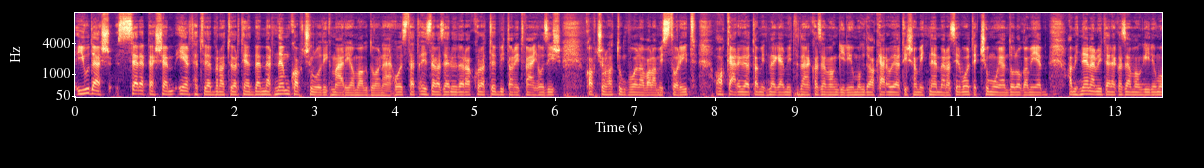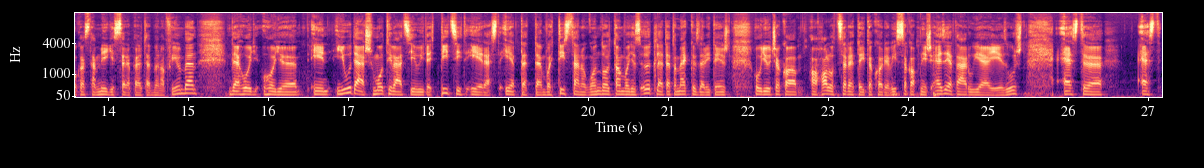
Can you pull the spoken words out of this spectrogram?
Judás szerepe sem érthető ebben a történetben, mert nem kapcsolódik Mária Magdolnához, tehát ezzel az erővel akkor a többi tanítványhoz is kapcsolhatunk volna valami sztorit, akár olyat, amit megemlítenek az evangéliumok, de akár olyat is, amit nem, mert azért volt egy csomó olyan dolog, ami, amit nem említenek az evangéliumok, aztán mégis szerepelt ebben a filmben, de hogy, hogy én Judás motivációit egy picit érezt, értettem, vagy tisztán gondoltam, vagy az ötletet, a megközelítést, hogy ő csak a, a halott szereteit akarja visszakapni, és ezért árulja el Jézust, ezt, ezt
